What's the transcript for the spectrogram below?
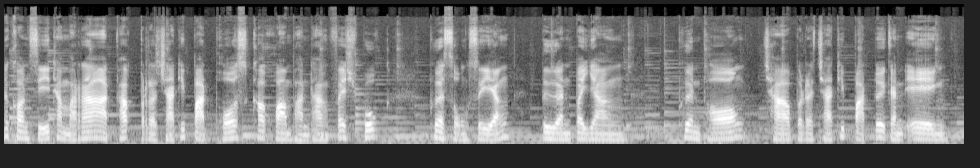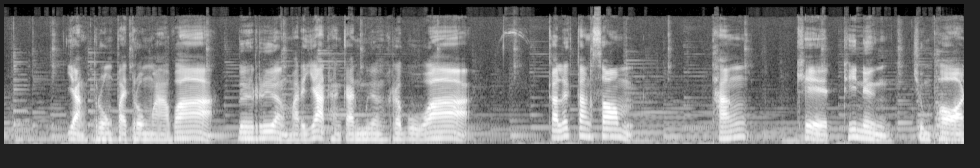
นครศรีธรรมราชพักประชาธิปัตย์โพสต์ข้อความผ่านทาง Facebook เพื่อส่งเสียงเตือนไปยังเพื่อนพ้องชาวประชาธิปัตย์ด้วยกันเอง อย่างตรงไปตรงมาว่าด้วยเรื่องมารยาททางการเมืองระบุว่า การเลือกตั้งซ่อม ทั้งเขตที่ 1 ชุมพร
